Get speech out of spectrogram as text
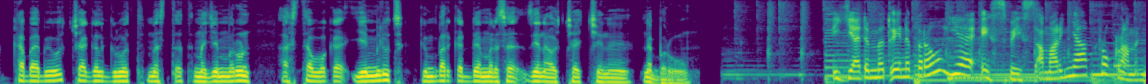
አካባቢዎች አገልግሎት መስጠት መጀመሩን አስታወቀ። የሚሉት ግንባር ቀደም ርዕሰ ዜናዎቻችን ነበሩ። እያደመጡ የነበረው የ SBS አማርኛ ፕሮግራምን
